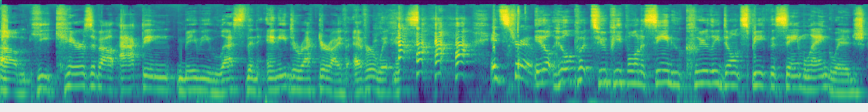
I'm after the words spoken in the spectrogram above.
Um, he cares about acting maybe less than any director I've ever witnessed. It's true. It'll he'll put two people in a scene who clearly don't speak the same language,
